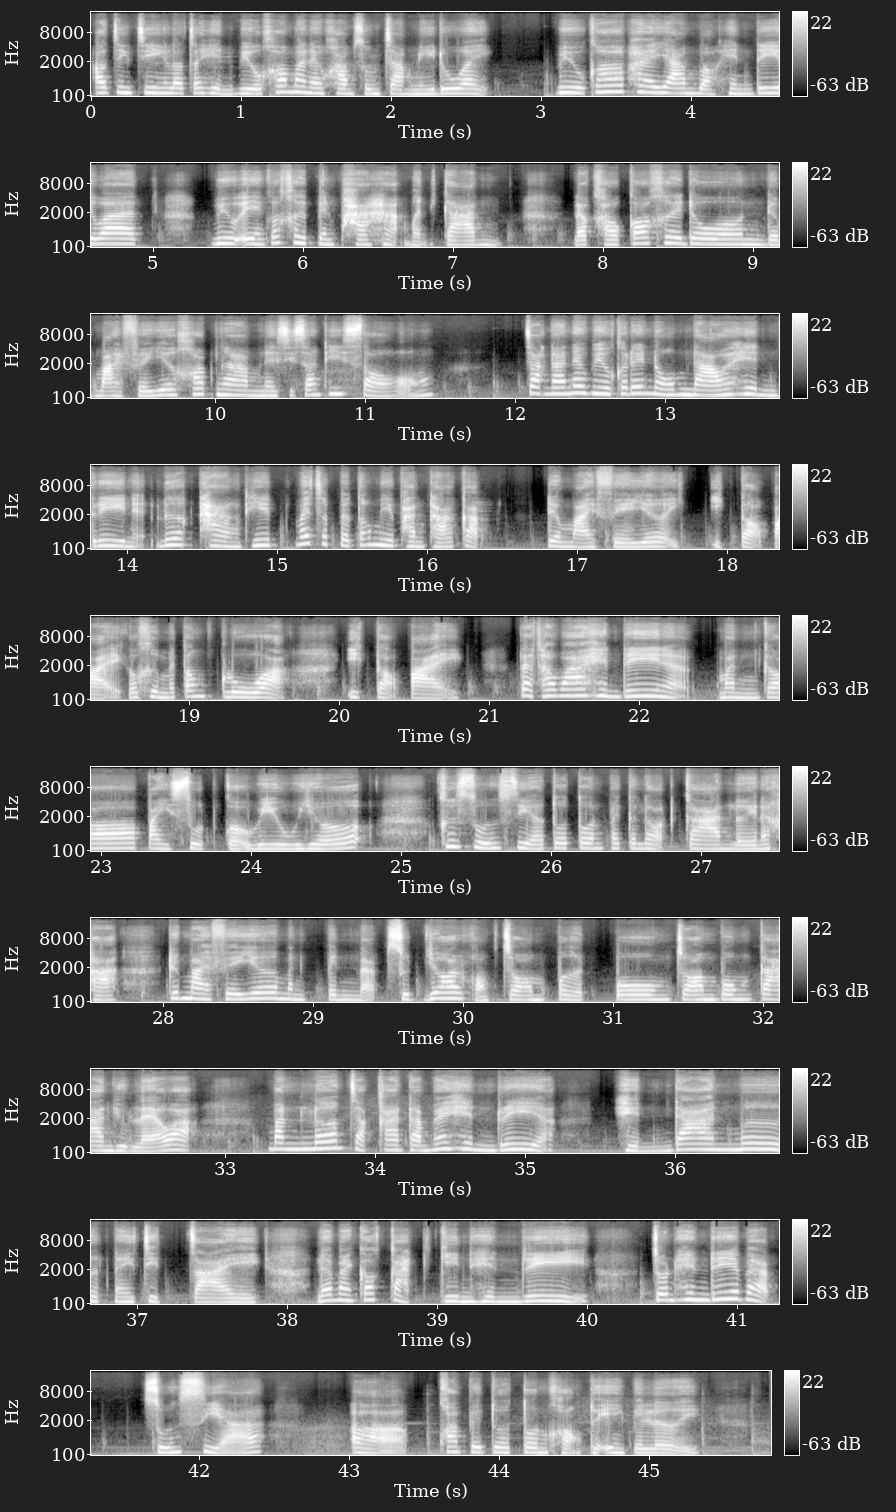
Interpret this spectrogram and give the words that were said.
เอาจริง ๆ เราจะเห็นวิวเข้ามาในความทรงจำนี้ด้วย วิวก็พยายามบอกเฮนรี่ว่า วิวเองก็เคยเป็นพาหะเหมือนกัน แล้วเขาก็เคยโดนเดอะมายเฟเยอร์ครอบงำในซีซั่นที่ 2 จากนั้นเนี่ยวิวก็ได้โน้มน้าวให้เฮนรี่เนี่ยเลือกทางที่ไม่จำเป็นต้องมีพันธะกับ เดอะไมเฟเยอร์อีกต่อไปก็คือไม่ต้องกลัวอีกต่อไป แต่ถ้าว่าเฮนรี่เนี่ยมันก็ไปสุดกว่าวิวเยอะ คือสูญเสียตัวตนไปตลอดกาลเลยนะคะเดอะไมเฟเยอร์มันเป็นแบบสุดยอดของจอมเปิดโปง จอมบงการอยู่แล้วอะ่ะ มันเริ่มจากการทำให้เฮนรี่อะเห็นด้านมืดในจิตใจ แล้วมันก็กัดกินเฮนรี่ จนเฮนรี่แบบสูญเสียความเป็นตัวตนของตัวเองไปเลย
